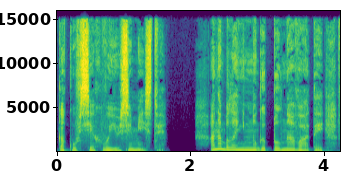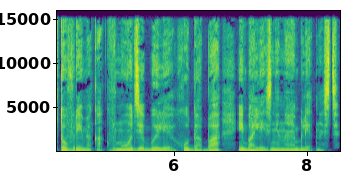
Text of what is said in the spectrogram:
как у всех в ее семействе. Она была немного полноватой, в то время как в моде были худоба и болезненная бледность.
